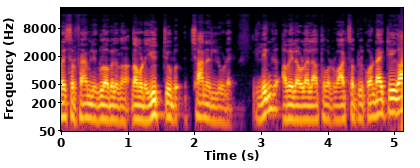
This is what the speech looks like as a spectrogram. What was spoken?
പ്രൈസർ ഫാമിലി ഗ്ലോബൽ എന്ന നമ്മുടെ യൂട്യൂബ് ചാനലിലൂടെ. ലിങ്ക് അവൈലബിൾ അല്ലാത്തവർ വാട്സപ്പിൽ കോൺടാക്റ്റ് ചെയ്യുക.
